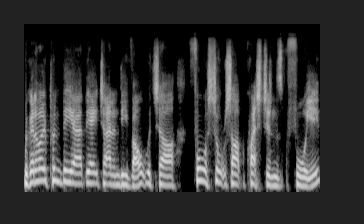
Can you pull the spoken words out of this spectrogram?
We're going to open the uh, the HR L&D Vault, which are four short, sharp questions for you.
